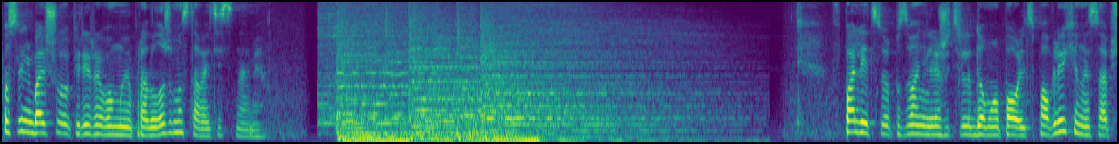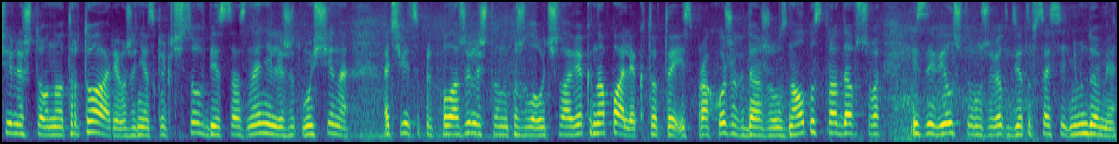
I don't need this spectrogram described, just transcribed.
После небольшого перерыва мы продолжим. Оставайтесь с нами. Полицию позвонили жители дома по улице Павлюхина и сообщили, что на тротуаре уже несколько часов без сознания лежит мужчина. Очевидцы предположили, что на пожилого человека напали. Кто-то из прохожих даже узнал пострадавшего и заявил, что он живет где-то в соседнем доме.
